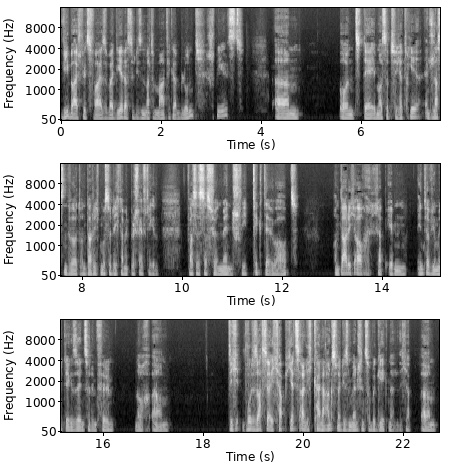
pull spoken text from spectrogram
wie beispielsweise bei dir, dass du diesen Mathematiker Blund spielst ähm, und der eben aus der Psychiatrie entlassen wird und dadurch musst du dich damit beschäftigen. Was ist das für ein Mensch? Wie tickt der überhaupt? Und dadurch auch, ich habe eben Interview mit dir gesehen zu dem Film noch, ähm, dich, wo du sagst ja, ich habe jetzt eigentlich keine Angst mehr, diesen Menschen zu begegnen. Ich habe, ähm,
